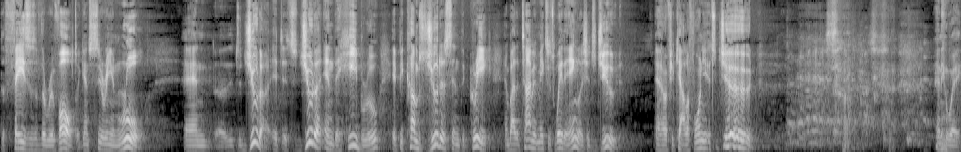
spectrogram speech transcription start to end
the phases of the revolt against Syrian rule. And uh, Judah, it, it's Judah in the Hebrew, it becomes Judas in the Greek, and by the time it makes its way to English, it's Jude. And if you're California, it's Jude. So, anyway,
